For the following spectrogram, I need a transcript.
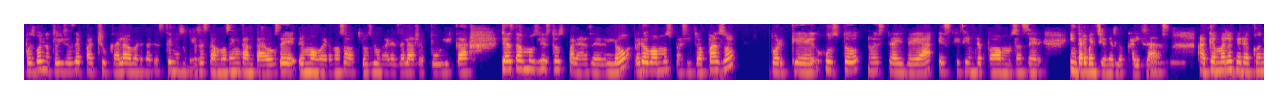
pues bueno, tú dices de Pachuca, la verdad es que nosotros estamos encantados de, de, movernos a otros lugares de la República. Ya estamos listos para hacerlo, pero vamos pasito a paso porque justo nuestra idea es que siempre podamos hacer intervenciones localizadas. ¿A qué me refiero con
